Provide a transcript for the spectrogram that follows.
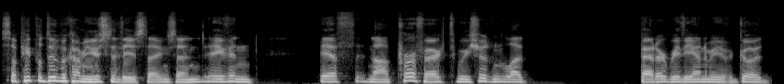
So people do become used to these things. And even if not perfect, we shouldn't let better be the enemy of good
